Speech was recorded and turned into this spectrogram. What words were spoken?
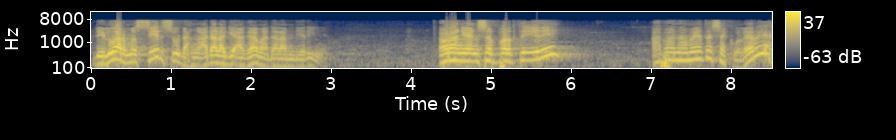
Di luar Mesir sudah nggak ada lagi agama dalam dirinya. Orang yang seperti ini, apa namanya itu sekuler ya?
